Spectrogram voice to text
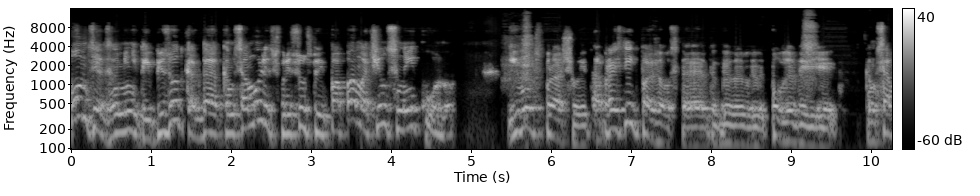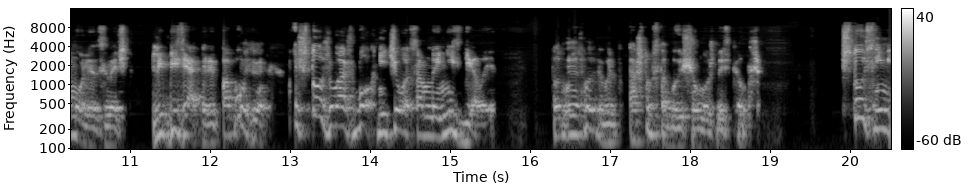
помните этот знаменитый эпизод, когда комсомолец в присутствии папа мочился на икону? Его спрашивает, а простите, пожалуйста, это, это, комсомолец, значит, лебезя перед попом, и что же ваш Бог ничего со мной не сделает? Тот меня смотрит и говорит, а что с тобой еще можно сделать? Что с ними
